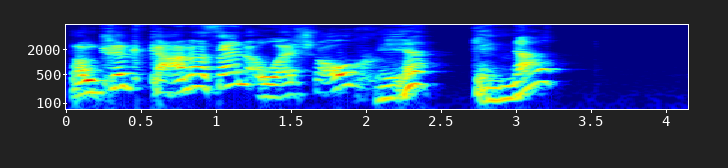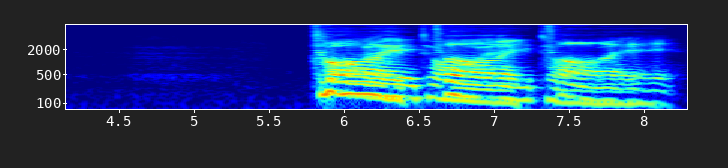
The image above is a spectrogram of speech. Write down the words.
dann kriegt keiner sein Arsch auch. Ja, genau. toy, toy, toy. toy.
